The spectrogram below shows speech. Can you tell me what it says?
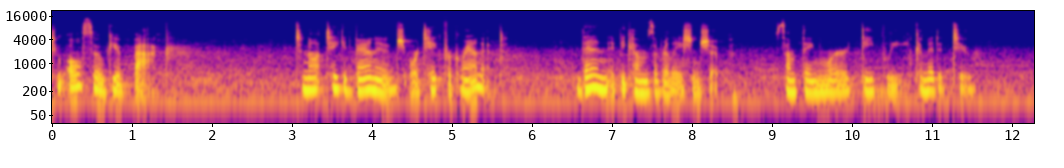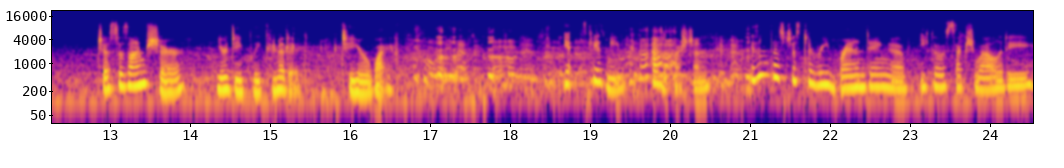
to also give back to not take advantage or take for granted. Then it becomes a relationship, something we're deeply committed to. Just as I'm sure you're deeply committed to your wife. Yeah, excuse me, I have a question. Isn't this just a rebranding of ecosexuality?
